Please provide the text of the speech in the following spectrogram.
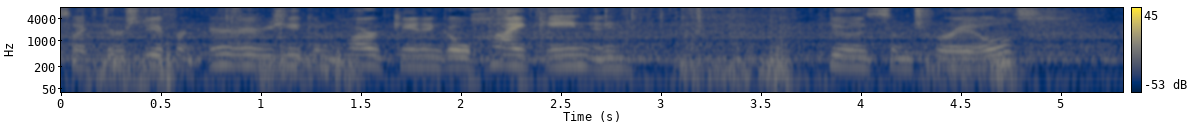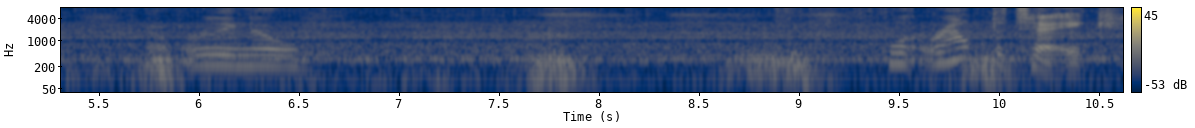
Looks like there's different areas you can park in and go hiking and doing some trails. I don't really know what route to take.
